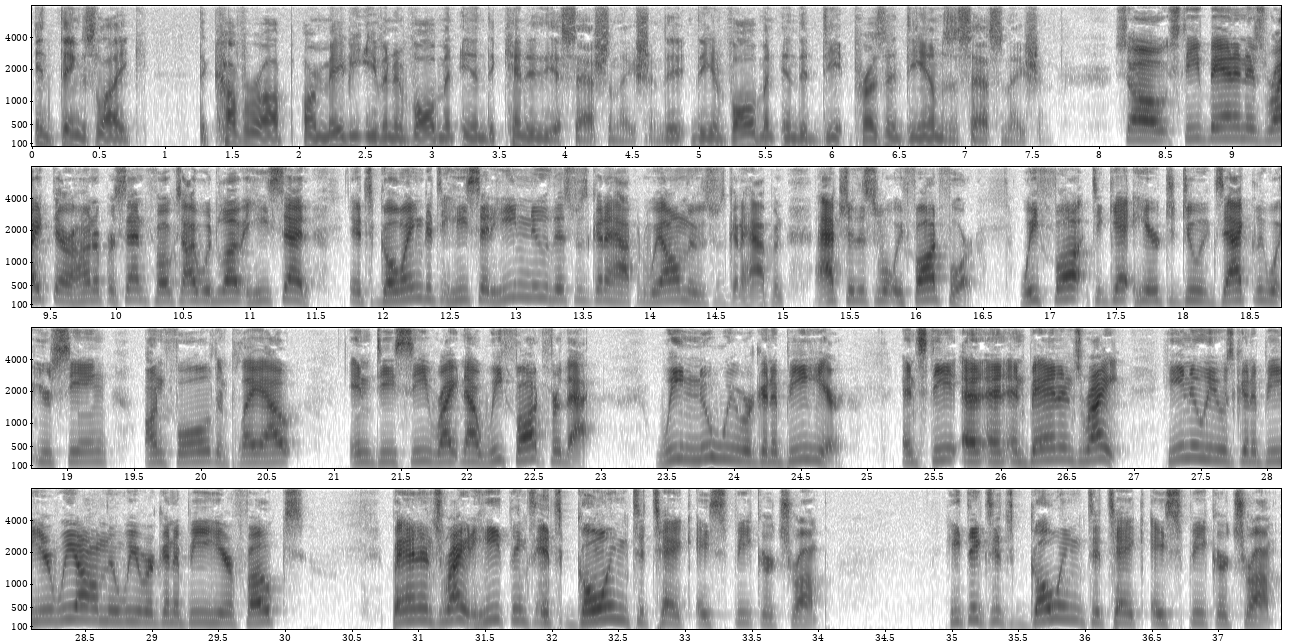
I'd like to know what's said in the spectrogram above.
In things like the cover up or maybe even involvement in the Kennedy assassination, the, the involvement in the D- President Diem's assassination. So Steve Bannon is right there, 100%, folks. I would love it. He said it's going to. T- he said he knew this was going to happen. We all knew this was going to happen. Actually, this is what we fought for. We fought to get here to do exactly what you're seeing unfold and play out in D.C. right now. We fought for that. We knew we were going to be here, and Steve and, and, and Bannon's right. He knew he was going to be here. We all knew we were going to be here, folks. Bannon's right. He thinks it's going to take a Speaker Trump. He thinks it's going to take a Speaker Trump.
